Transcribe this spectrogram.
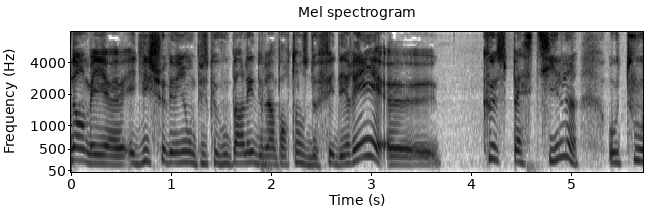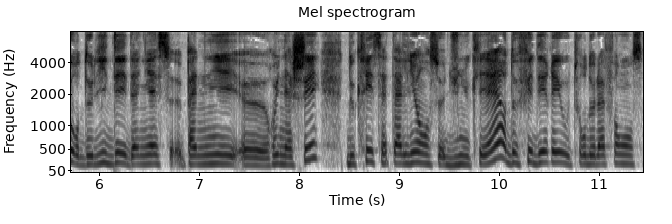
non, mais euh, Edwige Cheverillon, puisque vous parlez de l'importance de fédérer, euh, que se passe-t-il autour de l'idée d'Agnès Pannier-Runacher de créer cette alliance du nucléaire, de fédérer autour de la France,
